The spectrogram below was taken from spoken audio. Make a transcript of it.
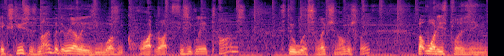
excuses made, but the reality is he wasn't quite right physically at times. Still worth selection, obviously. But what is pleasing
